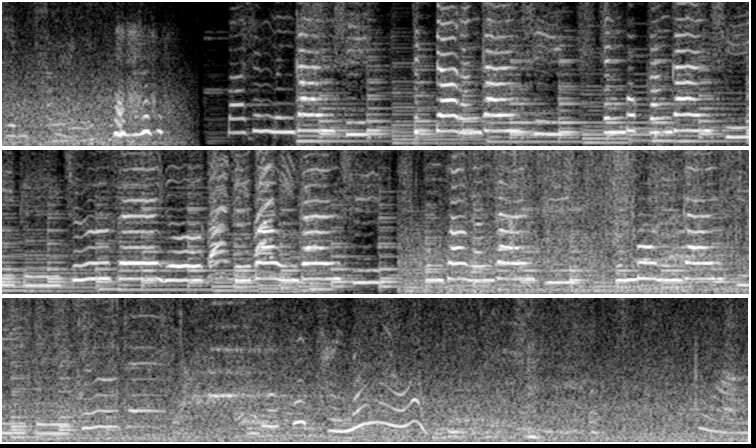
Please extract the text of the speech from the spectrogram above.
괜찮아요. 맛있는 간식, 특별한 간식, 행복한 간식을 주세요. 즐거운 간식, 풍성한 간식, 눈모는 간식을 주세요. 이렇게 잘 나네요. 우와.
